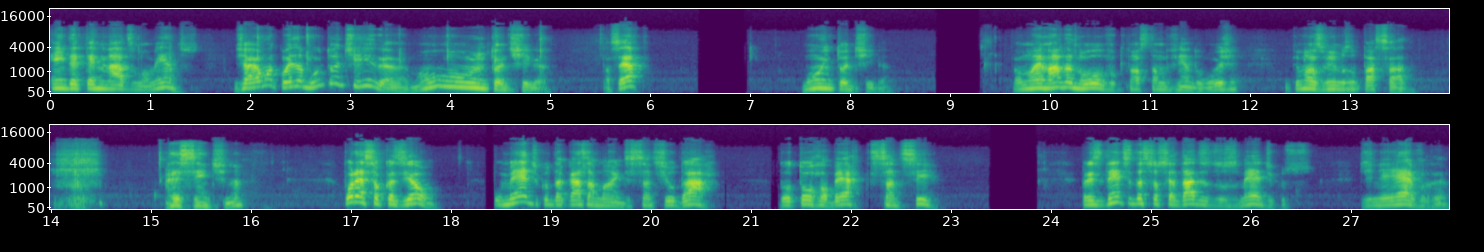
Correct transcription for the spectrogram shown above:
em determinados momentos já é uma coisa muito antiga, muito antiga, tá certo? Muito antiga. Então não é nada novo que nós estamos vendo hoje e que nós vimos no passado. Recente, né? Por essa ocasião, o médico da casa-mãe de Saint-Gildard, Dr. Robert Sancy, presidente das Sociedades dos Médicos de Nièvre,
